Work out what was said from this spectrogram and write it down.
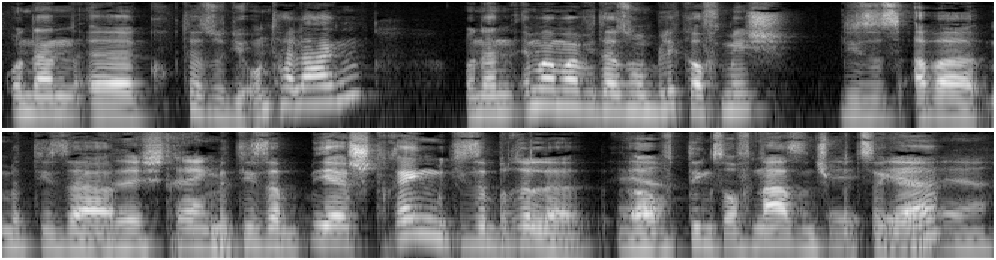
Und dann äh, guckt er so die Unterlagen und dann immer mal wieder so ein Blick auf mich. Dieses aber mit dieser. Diese streng. Mit dieser. Ja, streng mit dieser Brille. Ja. Auf Dings, auf Nasenspitze, ja, gell? ja.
